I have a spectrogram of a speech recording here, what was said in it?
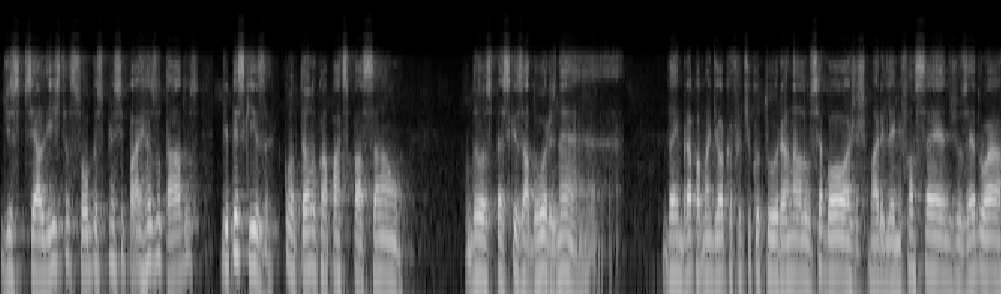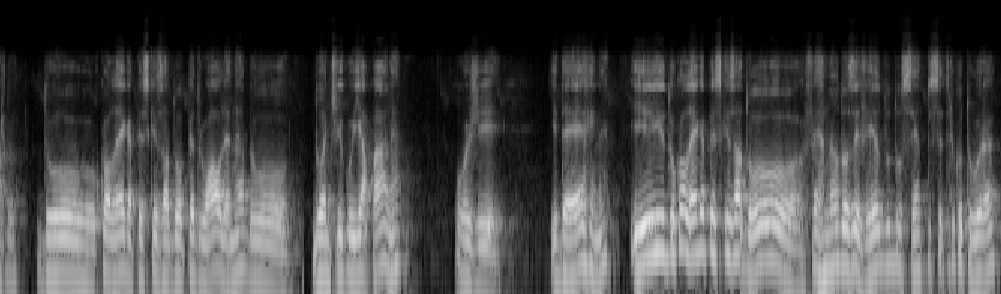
de especialistas sobre os principais resultados de pesquisa, contando com a participação dos pesquisadores né, da Embrapa Mandioca Fruticultura, Ana Lúcia Borges, Marilene Fancelli, José Eduardo, do colega pesquisador Pedro Auler, né, do, do antigo IAPA, né, hoje IDR, né, e do colega pesquisador Fernando Azevedo, do Centro de Citricultura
